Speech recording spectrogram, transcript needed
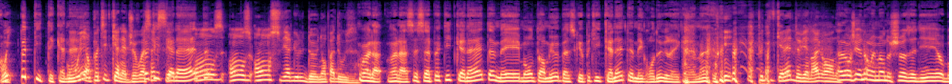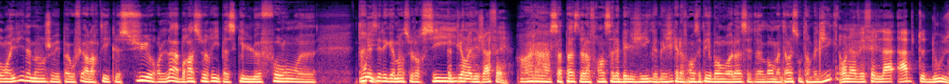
en Oui. petite canette. Oui, en petite canette. Je vois ça que Petite c'est canette. 11, 11, 11,2, non pas 12. Voilà, voilà, c'est sa petite canette, mais bon, tant mieux parce que petite canette, mais gros degré quand même. hein. Oui, petite canette deviendra grande. Alors j'ai énormément de choses à dire. Bon, évidemment, je vais pas vous faire l'article sur la brasserie parce qu'ils le font euh, très Oui. élégamment sur leur site. Et puis on l'a déjà fait. Voilà, ça passe de la France à la Belgique, la Belgique à la France, et puis bon, voilà, c'est un bon. Maintenant, ils sont en Belgique. On avait fait la Apt 12.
